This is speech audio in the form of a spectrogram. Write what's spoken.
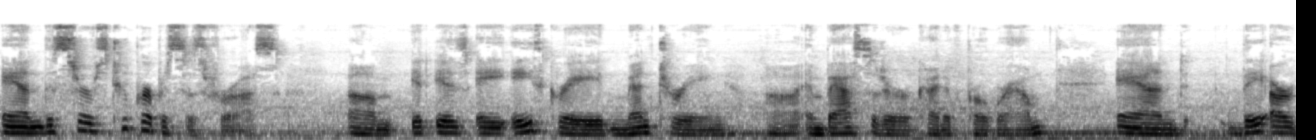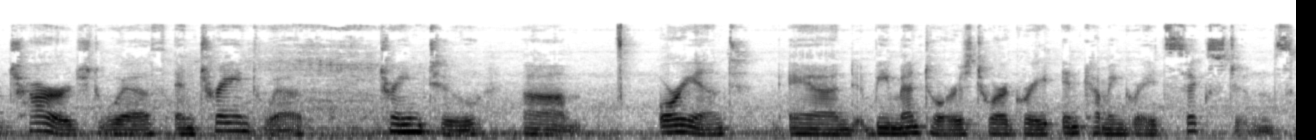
And this serves two purposes for us. Um, it is a eighth grade mentoring uh, ambassador kind of program, and they are charged with and trained with, trained to um, orient and be mentors to our great incoming grade six students.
